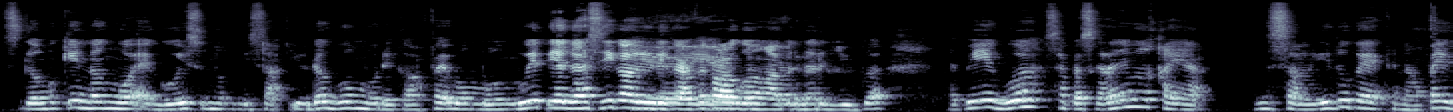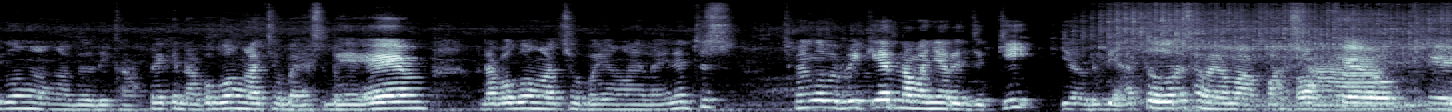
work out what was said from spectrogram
Terus gak mungkin dong gue egois untuk bisa yaudah gue mau di kafe buang-buang duit ya gak sih kalau di Iya, kafe iya, kalau gue nggak bener. juga. Tapi ya gue sampai sekarang juga kayak nyesel gitu kayak kenapa ya gue nggak ngambil di kafe kenapa gue nggak coba SBM kenapa gue nggak coba yang lain-lainnya. Terus cuman gue berpikir namanya rezeki ya udah diatur sama yang maha kuasa. Oke oke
